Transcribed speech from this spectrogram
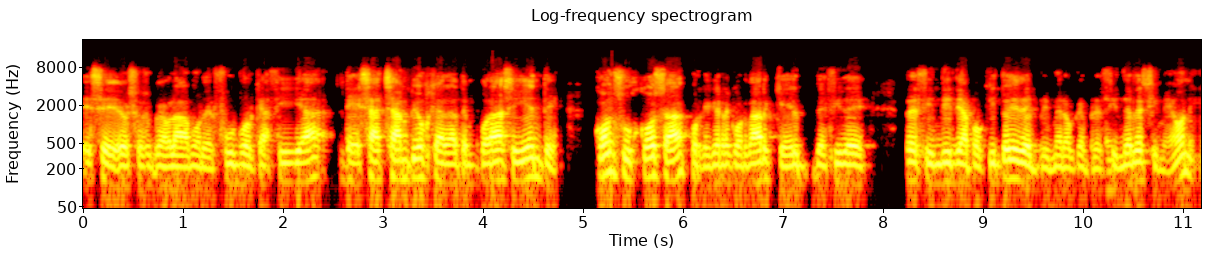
ese, eso que hablábamos del fútbol que hacía, de esa Champions que a la temporada siguiente, con sus cosas, porque hay que recordar que él decide prescindir de a poquito y del primero que prescindir de Simeone,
